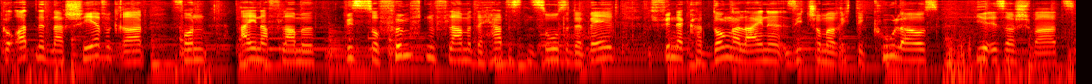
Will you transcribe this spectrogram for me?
geordnet nach Schärfegrad von einer Flamme bis zur fünften Flamme der härtesten Soße der Welt. Ich finde, der Karton alleine sieht schon mal richtig cool aus. Hier ist er schwarz,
